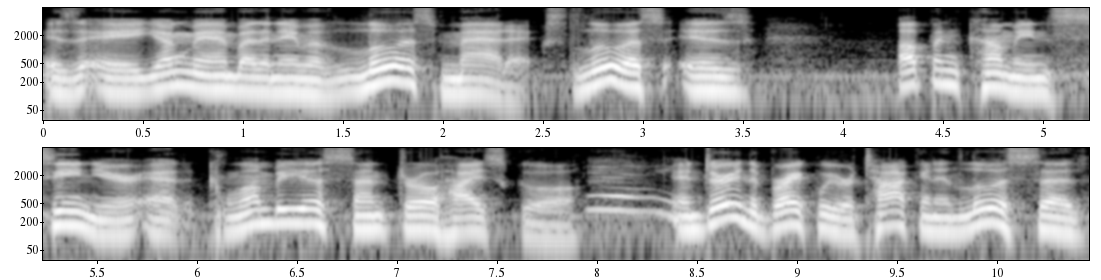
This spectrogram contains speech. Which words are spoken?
is a young man by the name of Lewis Maddox. Lewis is up and coming senior at Columbia Central High School. And during the break, we were talking, and Lewis said,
